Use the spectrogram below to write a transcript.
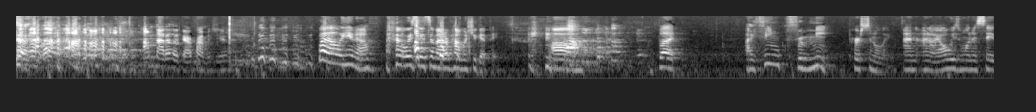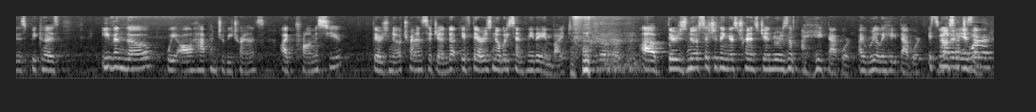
I'm not a hooker, I promise you. Well, you know, I always say it's a matter of how much you get paid. Um, but I think for me personally, and, and I always want to say this because even though we all happen to be trans, I promise you, there's no trans agenda. If there is, nobody sent me the invite. uh, there's no such a thing as transgenderism. I hate that word. I really hate that word. It's No not an ism. word.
